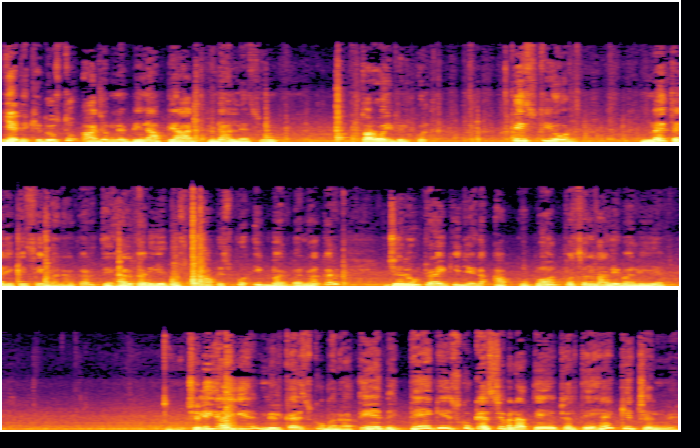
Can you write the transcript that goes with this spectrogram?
ये देखिए दोस्तों, आज हमने बिना प्याज, बिना लहसुन, तरोई बिल्कुल टेस्टी और नए तरीके से बनाकर तैयार करिए। दोस्तों, आप इसको एक बार बनाकर ज़रूर ट्राई कीजिएगा। आपको बहुत पसंद आने वाली है। तो चलिए आइए, मिलकर इसको बनाते हैं, देखते हैं कि इसको कैसे बनाते हैं। चलते हैं किचन में।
